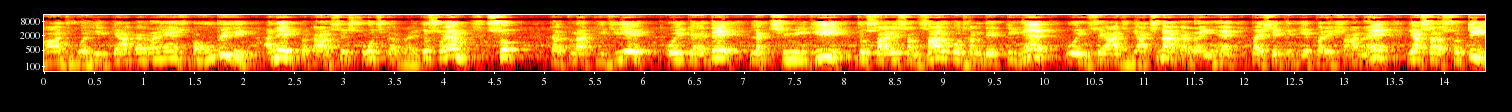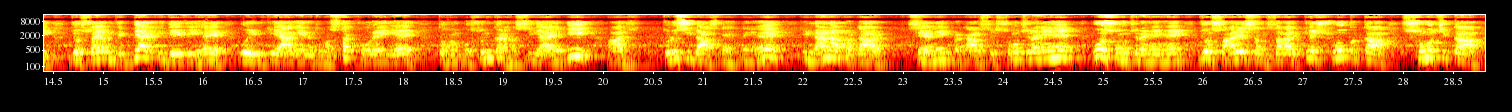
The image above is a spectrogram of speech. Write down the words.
आज वही क्या कर रहे हैं? बहुविधि अनेक प्रकार से सोच कर रहे हैं, जो स्वयं सुख कल्पना कीजिए, कोई कह दे, लक्ष्मी जी, जो सारे संसार को धन देती हैं, वो इनसे आज याचना कर रही हैं, पैसे के लिए परेशान हैं, या सरस्वती, जो स्वयं विद्या की देवी है, वो इनके आगे नतमस्तक हो रही है तो हमको सुनकर हँसी आएगी। आज तुलसीदास कहते हैं कि नाना प्रकार से अनेक प्रकार से सोच रहे हैं, वो सोच रहे हैं जो सारे संसार के शोक का, सोच का,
